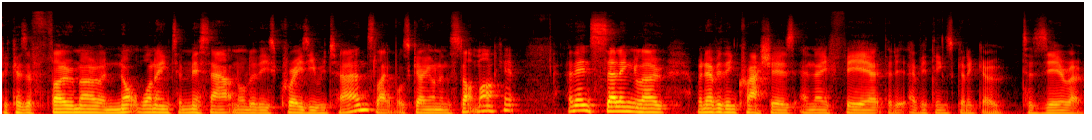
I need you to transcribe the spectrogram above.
because of FOMO and not wanting to miss out on all of these crazy returns, like what's going on in the stock market, and then selling low when everything crashes and they fear that everything's going to go to zero.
